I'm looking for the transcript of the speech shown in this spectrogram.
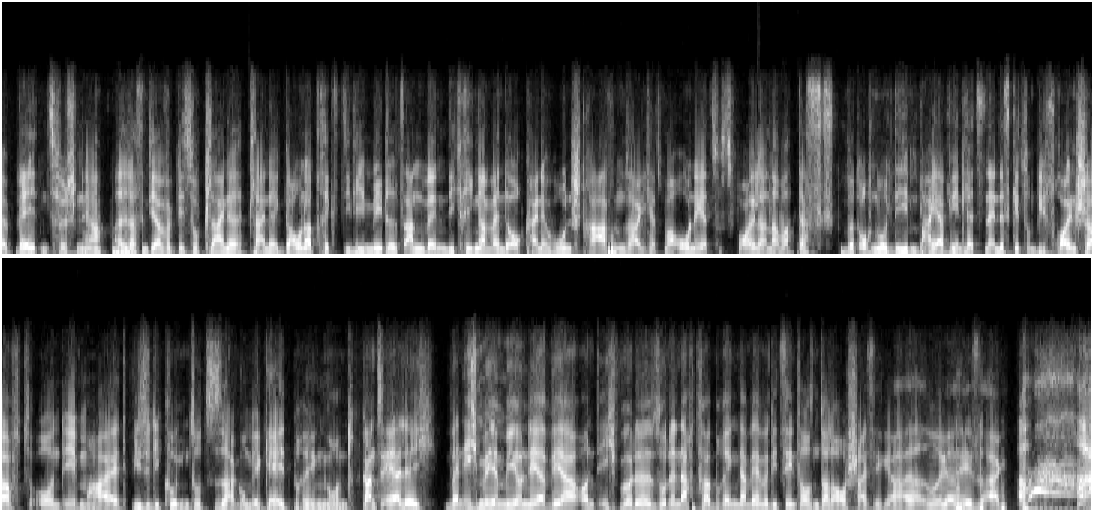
äh, Welten zwischen, ja. Also das sind ja wirklich so kleine, kleine Gauner-Tricks, die die Mädels anwenden. Die kriegen am Ende auch keine hohen Strafen, sage ich jetzt mal, ohne jetzt zu spoilern. Aber das wird auch nur nebenbei erwähnt. Letzten Endes geht es um die Freundschaft und eben halt, wie sie die Kunden sozusagen um ihr Geld bringen. Und ganz ehrlich, wenn ich Millionär wäre und ich würde so eine Nacht verbringen, dann wären mir die 10.000 Dollar auch scheißegal. Das muss ich ganz ehrlich sagen.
